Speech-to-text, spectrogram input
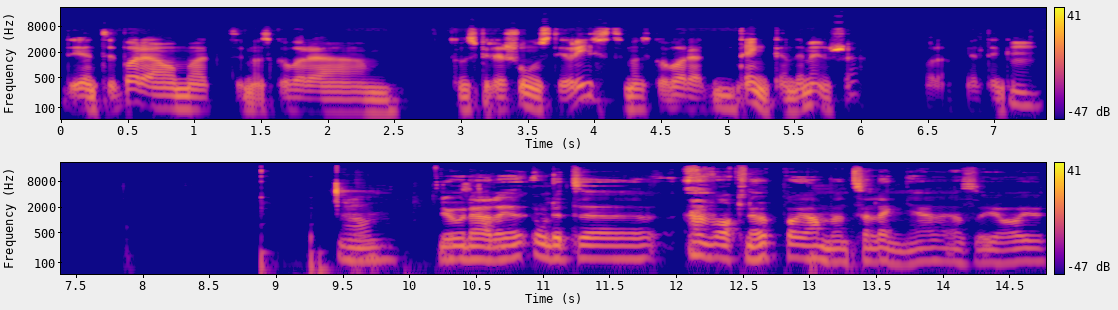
det är inte bara om att man ska vara konspirationsteorist. Man ska vara en tänkande människa. Bara, helt enkelt. Ja. Jo, det här ordet äh, vakna upp har jag använt sedan länge. Alltså jag har ju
